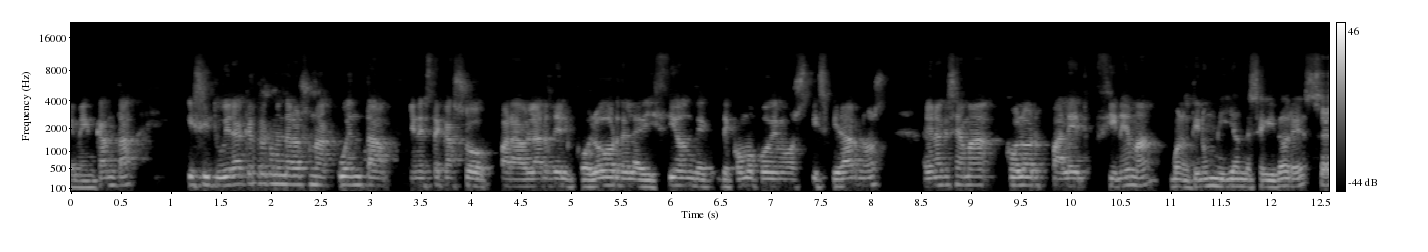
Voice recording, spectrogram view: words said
me encanta. Y si tuviera que recomendaros una cuenta, en este caso para hablar del color, de la edición, de, de cómo podemos inspirarnos, hay una que se llama Color Palette Cinema, bueno, tiene un millón de seguidores. Sí,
